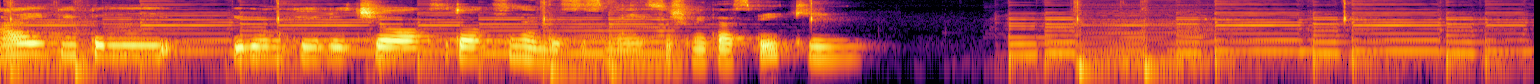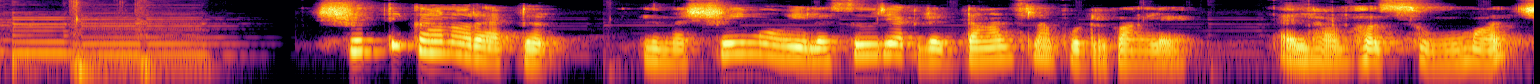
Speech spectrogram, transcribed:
hi people இது உங்கள் favourite show Oxytocin and this is me Sushmita speaking ஸ்ருத்திகான ஒரு ஆக்டர் நம்ம ஸ்ரீ மூவியில் சூர்யா கிட்ட டான்ஸ்லாம் போட்டிருப்பாங்களே. I love her so much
